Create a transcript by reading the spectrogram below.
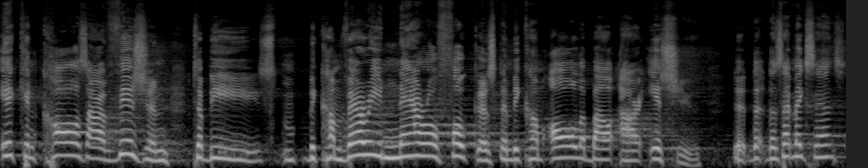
it can cause our vision to be become very narrow focused and become all about our issue. Does that make sense?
